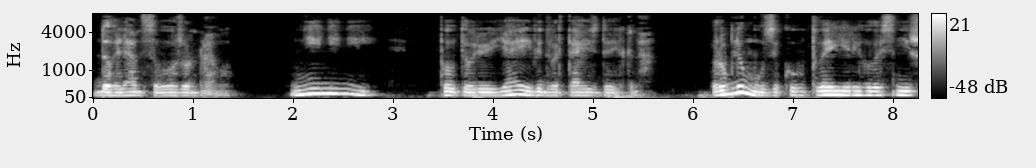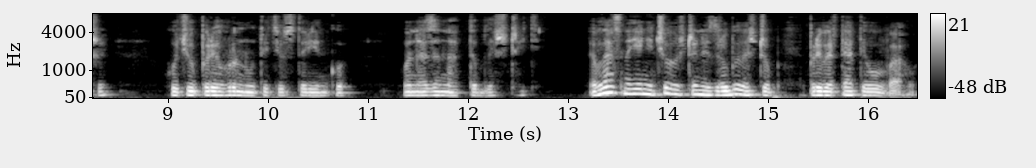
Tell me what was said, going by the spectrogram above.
до глянцевого журналу. Ні, ні, ні, повторюю я і відвертаюсь до вікна. Роблю музику в плеєрі голосніше, хочу перегорнути цю сторінку, вона занадто блищить. Власне, я нічого ще не зробила, щоб привертати увагу,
